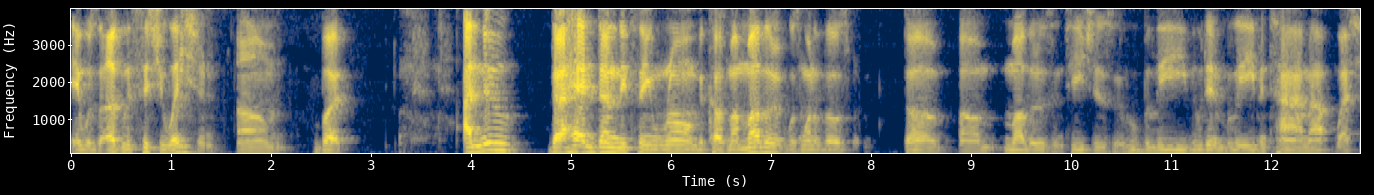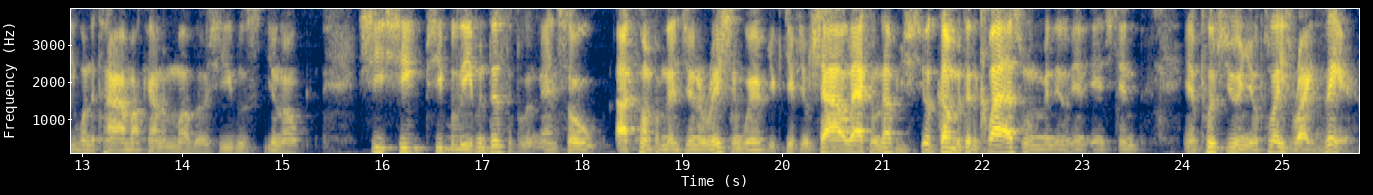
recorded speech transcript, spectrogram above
it was an ugly situation. Um, but I knew that I hadn't done anything wrong because my mother was one of those uh, um, mothers and teachers who believe who didn't believe in timeout. Well, she wasn't a timeout kind of mother. She was, you know, she she she believed in discipline, and so I come from that generation where if, if your child acting up, she'll come into the classroom and and, and and put you in your place right there.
